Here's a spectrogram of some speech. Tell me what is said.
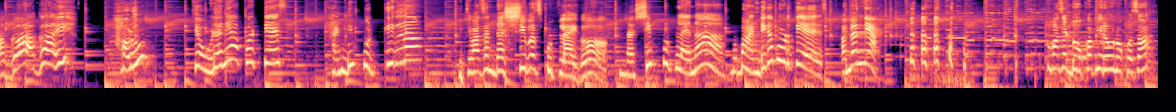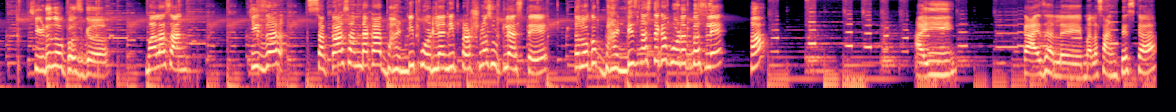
अगं अगं आई. हळू. केवढ्याने आपटतेस. थंडी फुटतील ना. किती माझा नशीबच फुटलाय ग. नशीब फुटलाय ना? मग भांडी का फोडतीयस? अनन्या. तू माझं डोकं फिरवू नकोस हं? चिडू नकोस ग. मला सांग की जर सकाळ संध्याकाळ भांडी फोडल्याने प्रश्न सुटले असते तर लोक भांडीच नसते का फोडत बसले? हा? आई काय झालंय? मला सांगतेस का?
